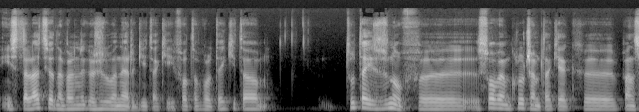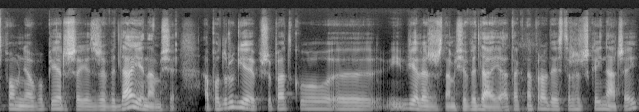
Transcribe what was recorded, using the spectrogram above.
instalacji odnawialnego źródła energii, takiej fotowoltaiki, to tutaj znów y, słowem kluczem, tak jak y, Pan wspomniał, po pierwsze jest, że wydaje nam się, a po drugie w przypadku wiele rzeczy nam się wydaje, a tak naprawdę jest troszeczkę inaczej,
